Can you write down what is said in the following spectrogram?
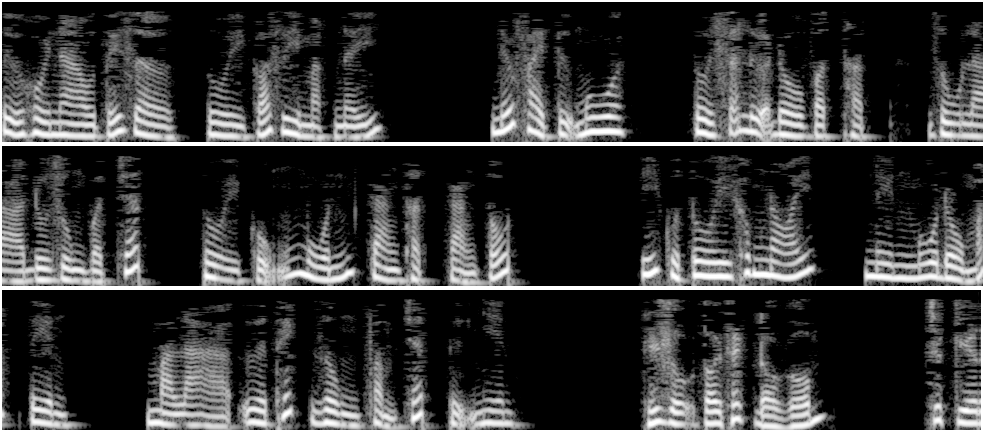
Từ hồi nào tới giờ tôi có gì mặc nấy. Nếu phải tự mua, tôi sẽ lựa đồ vật thật, dù là đồ dùng vật chất, tôi cũng muốn càng thật càng tốt. Ý của tôi không nói nên mua đồ mắc tiền, mà là ưa thích dùng phẩm chất tự nhiên. Thí dụ tôi thích đồ gốm, trước kia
